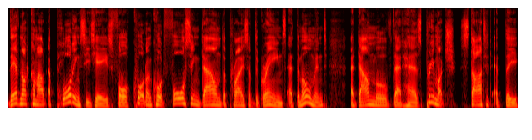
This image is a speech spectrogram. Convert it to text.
They have not come out applauding CTAs for quote unquote forcing down the price of the grains at the moment, a down move that has pretty much started at the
